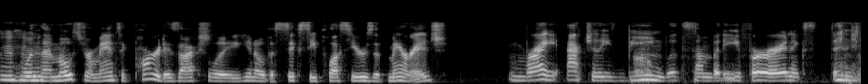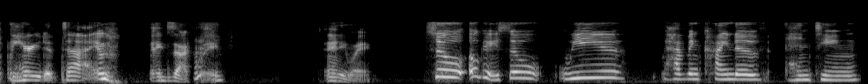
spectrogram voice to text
Mhm. when the most romantic part is actually, you know, the 60 plus years of marriage. Right, actually being with somebody for an extended period of time. Exactly. anyway, So, okay, so we have been kind of hinting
